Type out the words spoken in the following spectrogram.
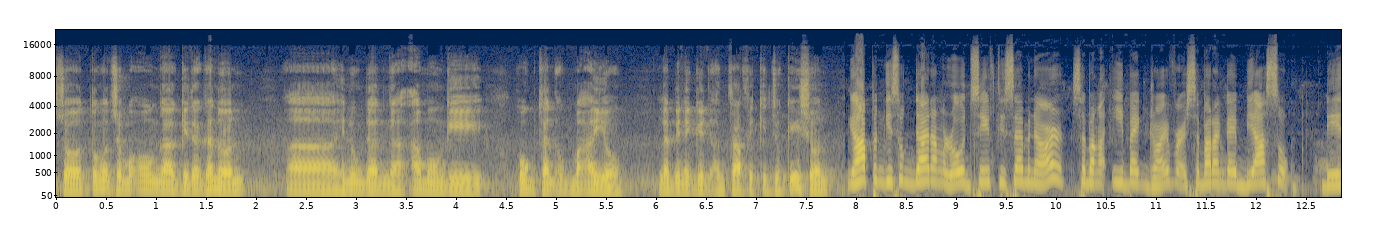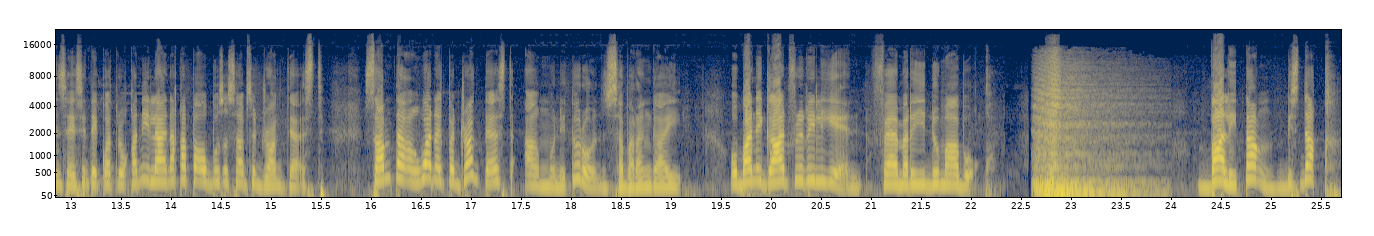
So tungod sa moong uh, gidaghanon, ah, hinungdan nga among gi hugtan og maayo labi na gyud ang traffic education Gahapon gisugdan ang road safety seminar sa mga e-bike drivers sa barangay Biasong. Diin sa 64 kanila nakapaubos usab sa drug test. Samtang ang wa nagpa-drug test ang monitoron sa barangay. Uban ni Godfrey Rilien, Femery Dumabok. Balitang Bisdak.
